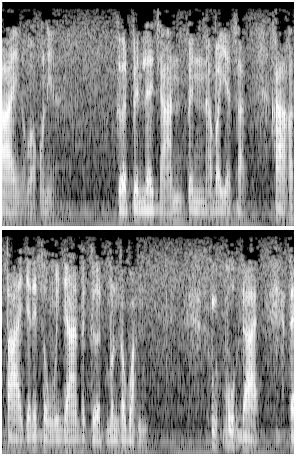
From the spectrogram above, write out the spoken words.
ตายเขาบอกว่าเนี่ย เกิดเป็นเลฉานเป็นอบายสัตว์ฆ่าเขาตายจะได้ส่งวิญญาณไปเกิดบนสวรรค์พูดได้ แต่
